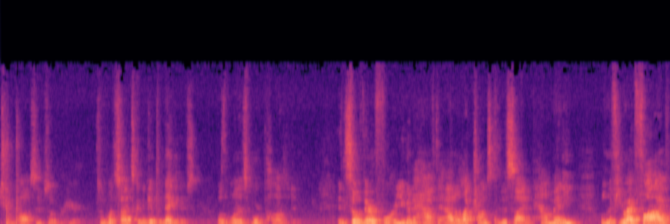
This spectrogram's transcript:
Two positives over here. So what side's going to get the negatives? Well, the one that's more positive. And so therefore, you're going to have to add electrons to this side. And how many? Well, if you add five,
